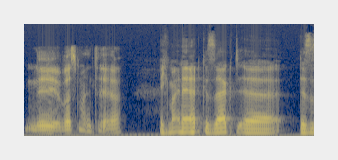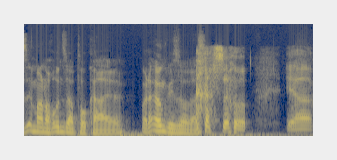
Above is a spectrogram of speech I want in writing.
nee, was meinte er? Ich meine, er hat gesagt, äh, das ist immer noch unser Pokal. Oder irgendwie sowas. Ach so, ja.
